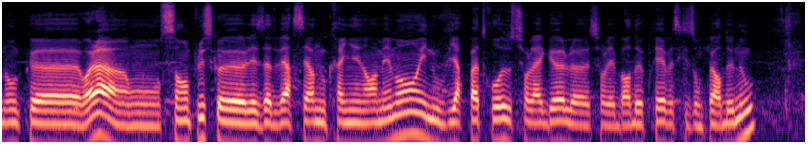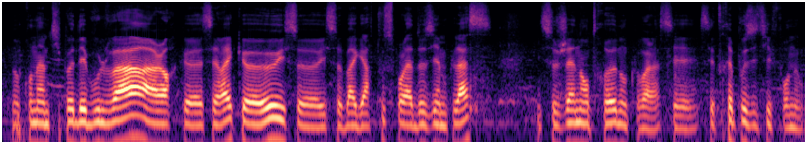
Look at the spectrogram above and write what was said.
Donc, euh, voilà, on sent en plus que les adversaires nous craignent énormément. Ils nous virent pas trop sur la gueule sur les bords de près parce qu'ils ont peur de nous. Donc, on a un petit peu des boulevards. Alors que c'est vrai qu'eux, ils se, ils se bagarrent tous pour la deuxième place ils se gênent entre eux. Donc voilà, c'est très positif pour nous.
